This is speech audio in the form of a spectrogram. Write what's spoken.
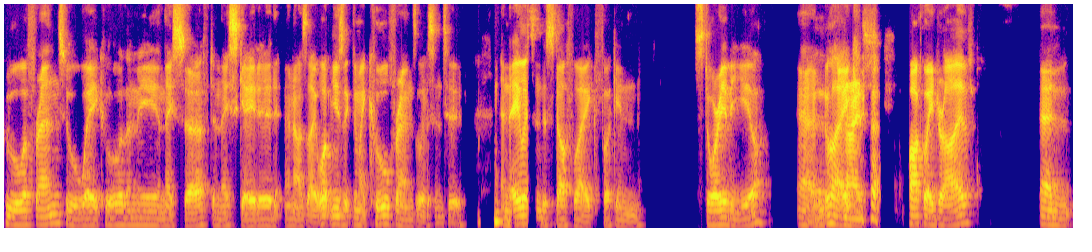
cooler friends who were way cooler than me and they surfed and they skated and I was like, what music do my cool friends listen to? And they listen to stuff like fucking Story of a Year and like Nice. Parkway Drive. And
